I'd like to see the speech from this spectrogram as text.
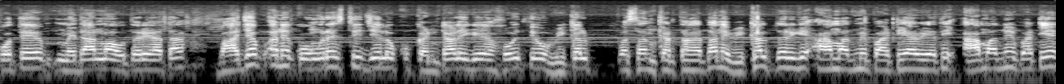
પોતે મેદાનમાં ઉતર્યા હતા. ભાજપ અને કોંગ્રેસથી જે લોકો કંટાળી ગયા હોય તેઓ વિકલ્પ પસંદ કરતા હતા અને વિકલ્પ તરીકે આમ આદમી પાર્ટી આવી હતી. આમ આદમી પાર્ટીએ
